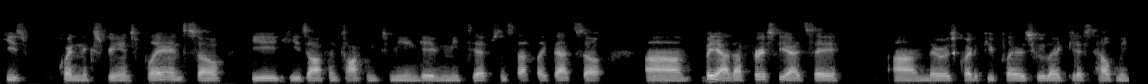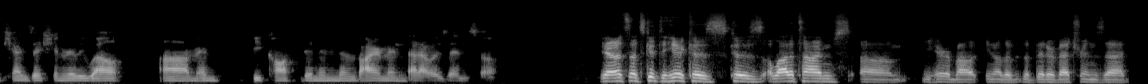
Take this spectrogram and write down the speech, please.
he's quite an experienced player, and so he he's often talking to me and giving me tips and stuff like that. So, um, but yeah, that first year I'd say um, there was quite a few players who like just helped me transition really well um, and be confident in the environment that I was in. So. Yeah, that's that's good to hear because because a lot of times um, you hear about you know the, the bitter veterans that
